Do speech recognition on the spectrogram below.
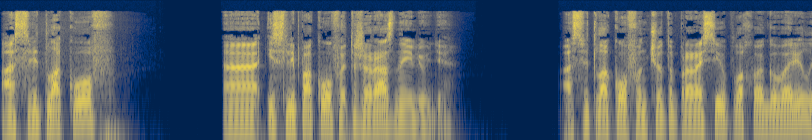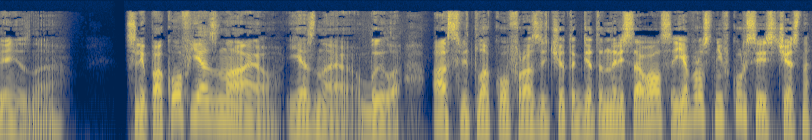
А Светлаков э, и Слепаков, это же разные люди. А Светлаков, он что-то про Россию плохое говорил, я не знаю. Слепаков я знаю, я знаю, было. А Светлаков разве что-то где-то нарисовался? Я просто не в курсе, если честно.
